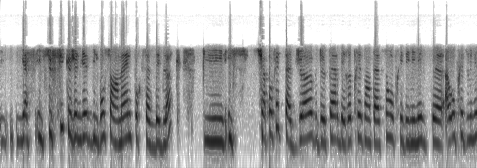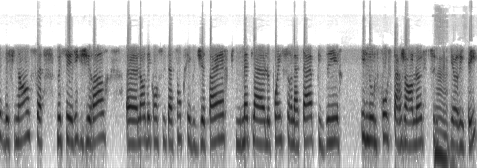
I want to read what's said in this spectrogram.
il, suffit que Geneviève Guilbeault s'en mêle pour que ça se débloque. Puis tu n'as pas fait ta job de faire des représentations auprès des ministres, auprès du ministre des Finances, M. Éric Girard, lors des consultations prébudgétaires, puis mettre le point sur la table, puis dire il nous le faut cet argent-là, c'est une hmm. priorité.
